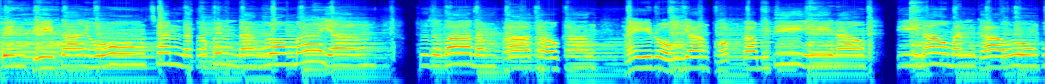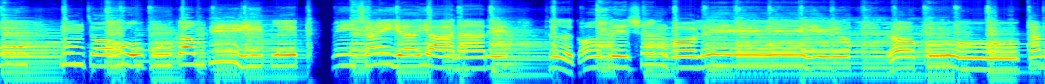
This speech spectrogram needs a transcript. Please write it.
เป็นผีตายโหงฉันและก็เป็นดังโรงไม้ยางโชคชะตานำพาเข้าข้าง ให้โรงยางพบกับพี่นาวพี่นาวมันข่าวโรงผู้นุ่มจอหูคู่กับพี่เปลดไม่ใช่ยายานาเด็ดเธอก็เปลดฉันก็เลวเราคู่กัน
